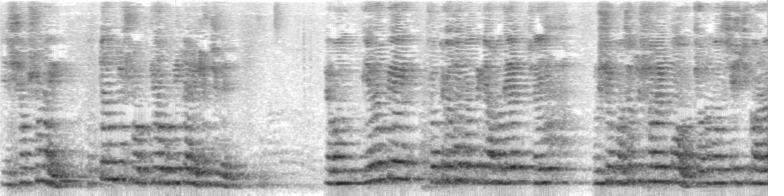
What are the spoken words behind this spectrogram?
তিনি সবসময় অত্যন্ত সক্রিয় ভূমিকা রেখেছিলেন। এবং ইউরোপে সত্যি কথা বলতে গিয়ে আমাদের সেই উনিশশো পঁচাত্তর সালের পর জনমত সৃষ্টি করা,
